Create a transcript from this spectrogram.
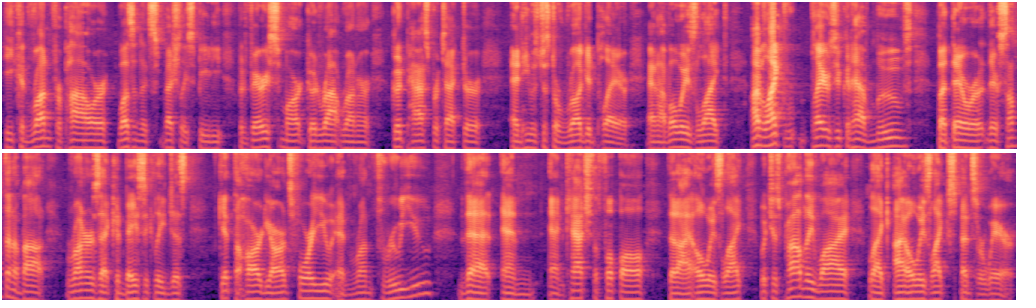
He could run for power, wasn't especially speedy, but very smart, good route runner, good pass protector, and he was just a rugged player. And I've always liked I've liked players who could have moves, but there were there's something about runners that could basically just get the hard yards for you and run through you that and and catch the football that I always liked, which is probably why like I always liked Spencer Ware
